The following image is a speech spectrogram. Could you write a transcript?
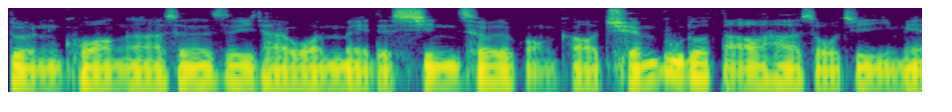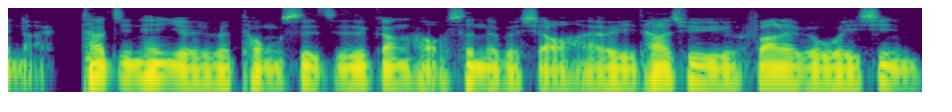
轮框啊，甚至是一台完美的新车的广告，全部都打到他的手机里面来。他今天有一个同事，只是刚好生了个小孩而已，他去发了个微信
